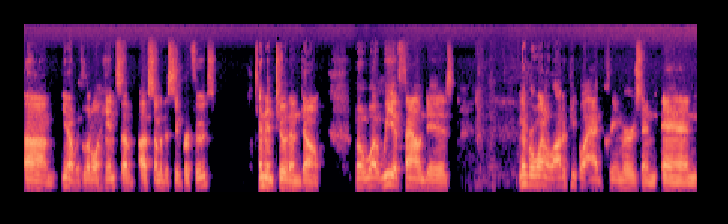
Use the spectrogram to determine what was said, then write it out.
um, you know, with little hints of, of some of the superfoods, and then two of them don't. But what we have found is number one, a lot of people add creamers and and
